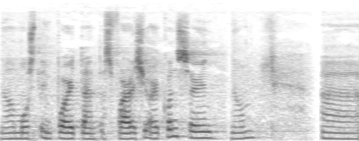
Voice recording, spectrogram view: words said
no? most important as far as you are concerned. No? Uh,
